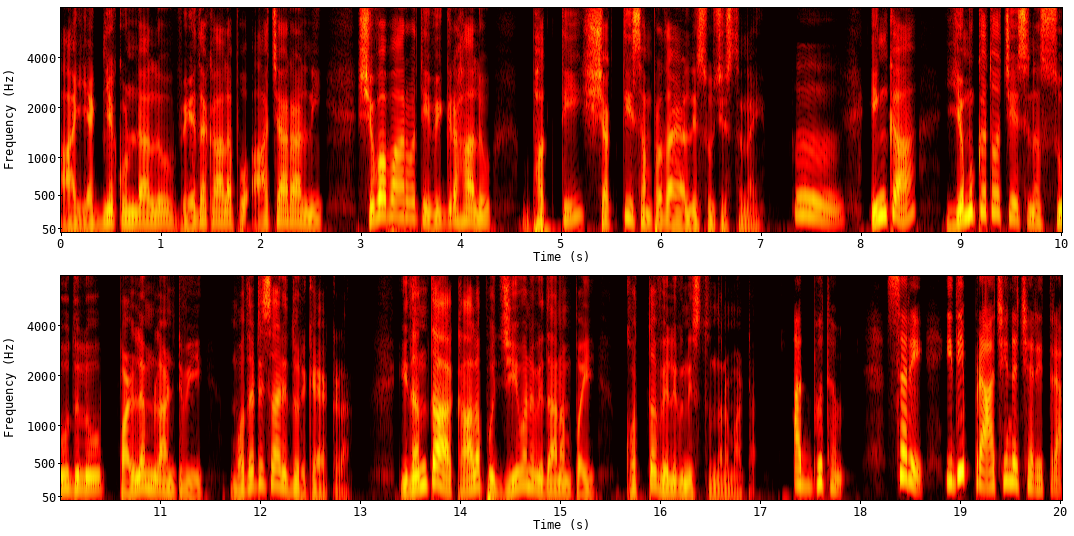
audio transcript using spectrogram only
ఆ యజ్ఞకుండాలు వేదకాలపు ఆచారాల్ని శివపార్వతి విగ్రహాలు భక్తి శక్తి సంప్రదాయాల్ని సూచిస్తున్నాయి. ఇంకా ఎముకతో చేసిన సూదులు పళ్ళెం లాంటివి మొదటిసారి దొరికాయి అక్కడ. ఇదంతా ఆ కాలపు జీవన విధానంపై కొత్త వెలుగునిస్తుందన్నమాట. అద్భుతం. సరే ఇది ప్రాచీన చరిత్ర.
